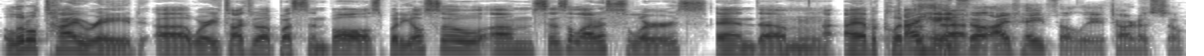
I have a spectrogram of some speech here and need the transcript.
a little tirade uh, where he talks about busting balls, but he also um, says a lot of slurs. And um, I I have a clip. I of hate that. Phil. I hate Phil Leotardo so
